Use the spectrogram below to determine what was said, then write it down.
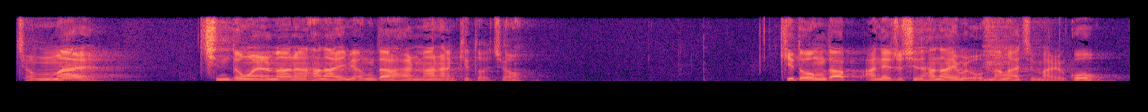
정말 진동할 만한 하나님 응답할 만한 기도죠. 기도 응답 안 해주신 하나님을 원망하지 말고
